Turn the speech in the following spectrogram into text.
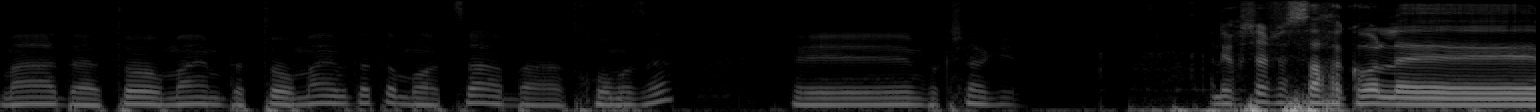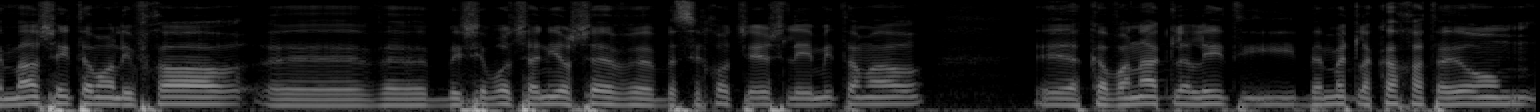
מה דעתו, מה עמדתו, מה עמדת המועצה בתחום הזה. אה, בבקשה, גיל. אני חושב שסך הכל, אה, מאז שאיתמר נבחר, ובישיבות שאני יושב ובשיחות שיש לי עם איתמר, הכוונה הכללית היא באמת לקחת היום,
